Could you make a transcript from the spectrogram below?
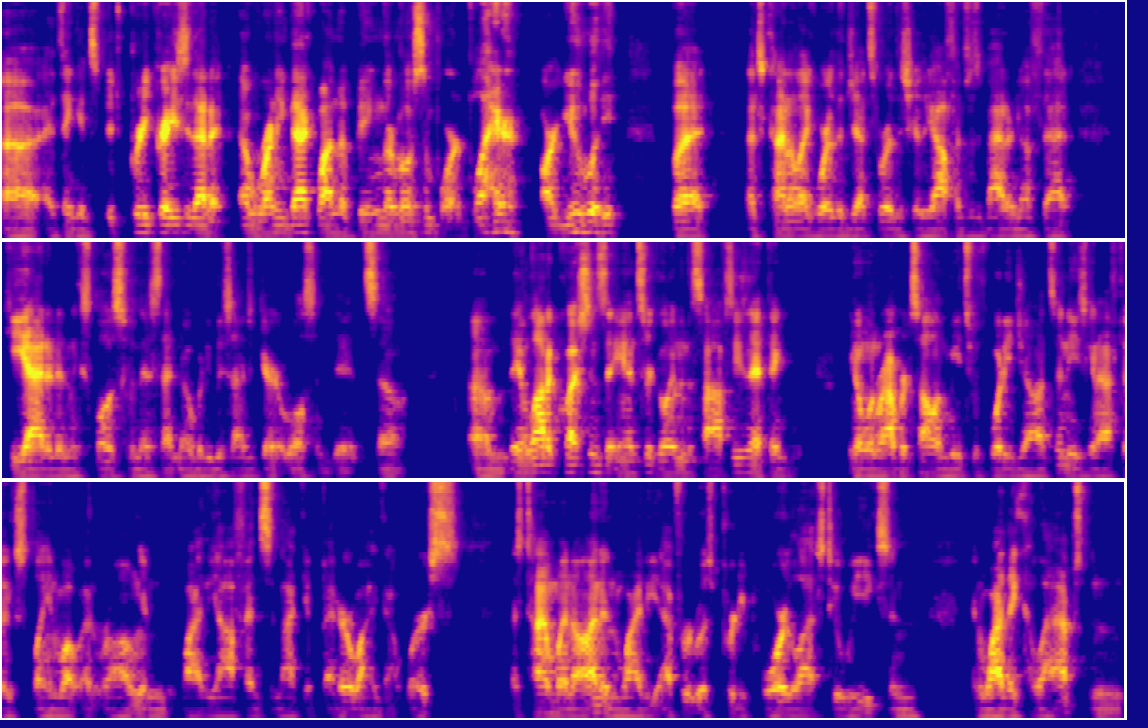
Uh, I think it's it's pretty crazy that a running back wound up being their most important player arguably but that's kind of like where the Jets were this year. The offense was bad enough that he added an explosiveness that nobody besides Garrett Wilson did so um, they have a lot of questions to answer going into this offseason. I think, you know, when Robert Saleh meets with Woody Johnson, he's going to have to explain what went wrong and why the offense did not get better, why it got worse as time went on, and why the effort was pretty poor the last two weeks and and why they collapsed. And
